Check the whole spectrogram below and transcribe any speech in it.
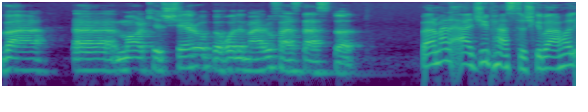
و market share رو به قول معروف از دست داد. برای من عجیب هستش که به حال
